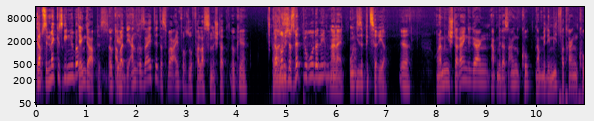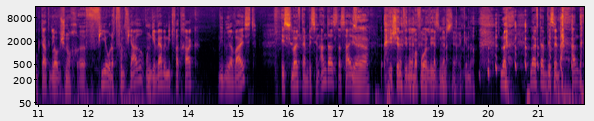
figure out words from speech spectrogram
Gab es den Meckes gegenüber? Den gab es. Okay. Aber die andere Seite, das war einfach so verlassene Stadt. Okay. Gab noch nicht das Wettbüro daneben? Nein, nein. Und diese Pizzeria. Ja. Und dann bin ich da reingegangen, habe mir das angeguckt, habe mir den Mietvertrag angeguckt. Der hatte, glaube ich, noch äh, vier oder fünf Jahre. Und Gewerbemietvertrag, wie du ja weißt, ist, läuft ein bisschen anders. Das heißt, Ja, ja. Ich hätte den mal vorlesen müssen. ja, genau. Läu- läuft ein bisschen anders.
